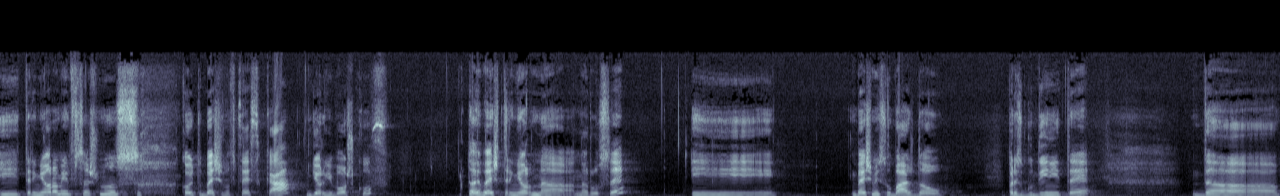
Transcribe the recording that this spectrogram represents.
И треньора ми всъщност, който беше в ЦСКА, Георги Бошков, той беше треньор на, на Русе и беше ми се обаждал през годините да,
